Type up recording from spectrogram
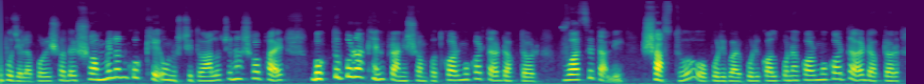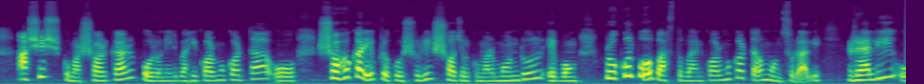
উপজেলা পরিষদের সম্মেলন কক্ষে অনুষ্ঠিত আলোচনা সভায় বক্তব্য রাখেন প্রাণী সম্পদ কর্মকর্তা ডক্টর ওয়াজেদ আলী, স্বাস্থ্য ও পরিবার পরিকল্পনা কর্মকর্তা ডক্টর আশিস কুমার সরকার পৌর নির্বাহী কর্মকর্তা ও সহকারী প্রকৌশলী সজল কুমার মণ্ডল এবং প্রকল্প বাস্তবায়ন কর্মকর্তা মনসুর আলী। র্যালি ও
